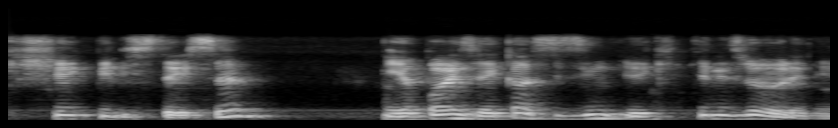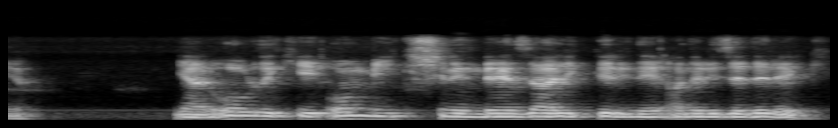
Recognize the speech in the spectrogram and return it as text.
kişilik bir liste ise yapay zeka sizin e, kitlenizi öğreniyor. Yani oradaki 10 bin kişinin benzerliklerini analiz ederek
